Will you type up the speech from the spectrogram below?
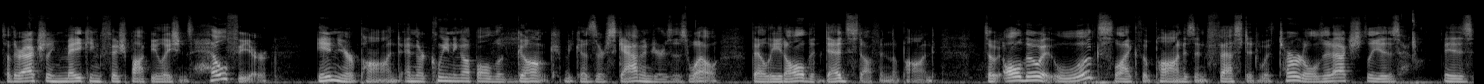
So they're actually making fish populations healthier in your pond and they're cleaning up all the gunk because they're scavengers as well. They'll eat all the dead stuff in the pond. So although it looks like the pond is infested with turtles, it actually is is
